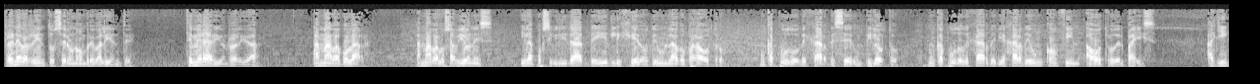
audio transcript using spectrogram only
René Barrientos era un hombre valiente, temerario en realidad. Amaba volar, amaba los aviones y la posibilidad de ir ligero de un lado para otro. Nunca pudo dejar de ser un piloto, nunca pudo dejar de viajar de un confín a otro del país. Allí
